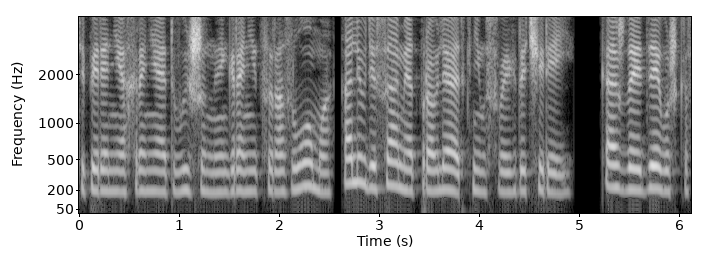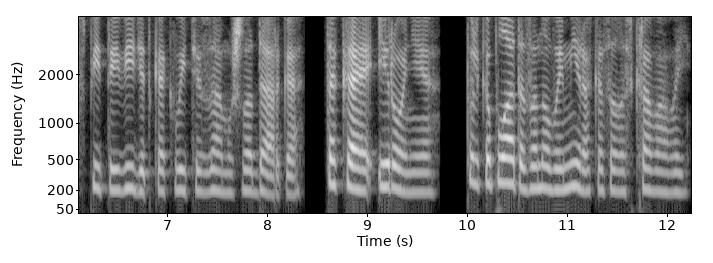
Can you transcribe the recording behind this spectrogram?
Теперь они охраняют вышенные границы разлома, а люди сами отправляют к ним своих дочерей. Каждая девушка спит и видит, как выйти замуж за Дарга. Такая ирония. Только плата за новый мир оказалась кровавой.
